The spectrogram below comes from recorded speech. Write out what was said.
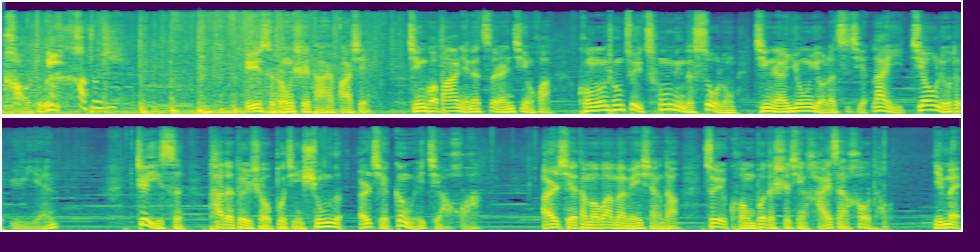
好主意，好主意。与此同时，他还发现，经过八年的自然进化，恐龙中最聪明的速龙竟然拥有了自己赖以交流的语言。这一次，他的对手不仅凶恶，而且更为狡猾，而且他们万万没想到，最恐怖的事情还在后头，因为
